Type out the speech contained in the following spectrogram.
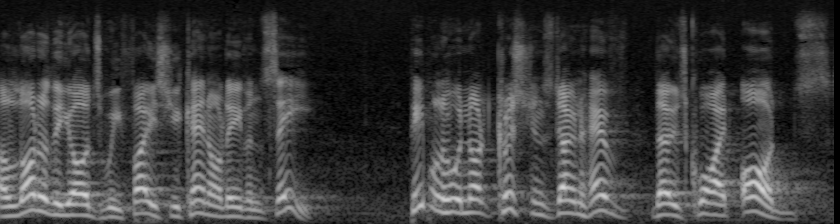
a lot of the odds we face you cannot even see. People who are not Christians don't have those quite odds.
